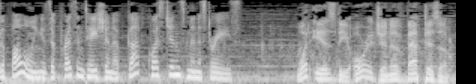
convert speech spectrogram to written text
The following is a presentation of Got Questions Ministries. What is the origin of baptism?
